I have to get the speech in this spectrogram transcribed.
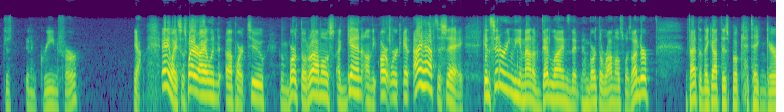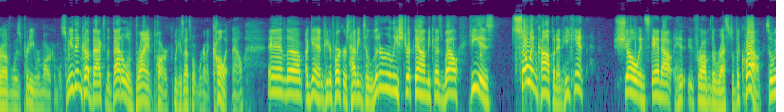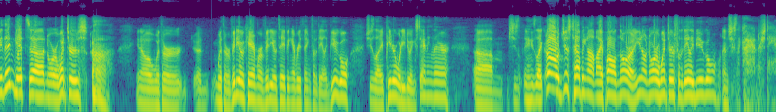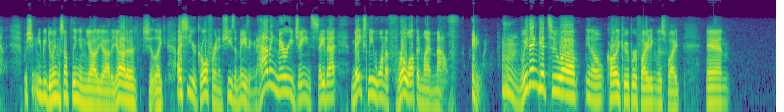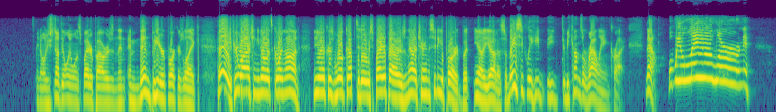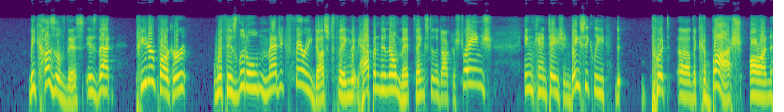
just in a green fur. Yeah. Anyway, so Spider Island uh, Part 2, Humberto Ramos again on the artwork. And I have to say, considering the amount of deadlines that Humberto Ramos was under, the fact that they got this book taken care of was pretty remarkable. So we then cut back to the Battle of Bryant Park, because that's what we're going to call it now. And um, again, Peter Parker is having to literally strip down because, well, he is so incompetent, he can't show and stand out from the rest of the crowd. So we then get uh, Norah Winters, you know, with her uh, with her video camera, videotaping everything for the Daily Bugle. She's like, Peter, what are you doing standing there? Um, she's he's like, oh, just helping out my pal Norah. You know Norah Winters for the Daily Bugle, and she's like, I understand but shouldn't you be doing something? And yada yada yada. She like i see your girlfriend and she's amazing and having mary jane say that makes me want to throw up in my mouth. Anyway we then get to uh, you know Carlie Cooper fighting this fight, and you know she's not the only one with spider powers. And then and then Peter Parker's like, "Hey, if you're watching, you know what's going on. New Yorkers woke up today with spider powers, and now they're tearing the city apart." But yada yada. So basically, he he becomes a rallying cry. Now, what we later learn because of this is that Peter Parker with his little magic fairy dust thing that happened to omit thanks to the Doctor Strange incantation, basically put uh, the kibosh on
